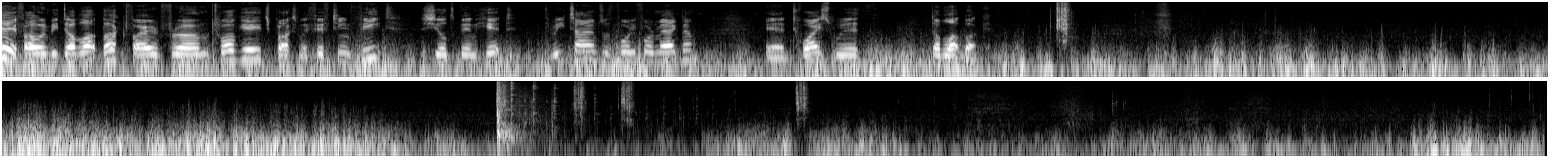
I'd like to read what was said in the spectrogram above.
Okay, following me, be double aught buck, fired from 12 gauge, approximately 15 feet. Shield's been hit three times with 44 Magnum and twice with double aught buck.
